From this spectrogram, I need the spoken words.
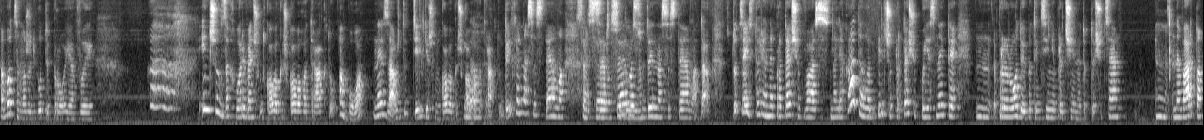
або це можуть бути прояви а, інших захворювань шлунково-кишкового тракту, або не завжди тільки шлунково-кишкового Да. тракту. Дихальна система, Серцева, судинна. система. Так. Тобто це історія не про те, щоб вас налякати, але більше про те, щоб пояснити природу і потенційні причини. Тобто, що це не варто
